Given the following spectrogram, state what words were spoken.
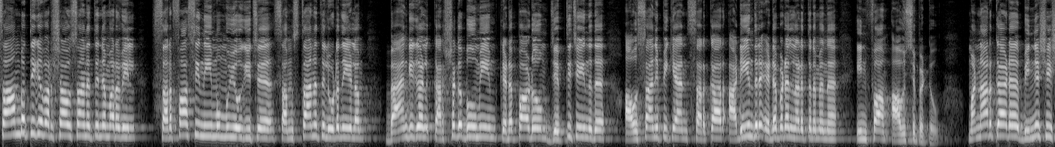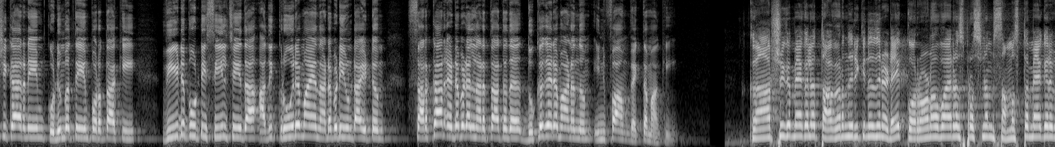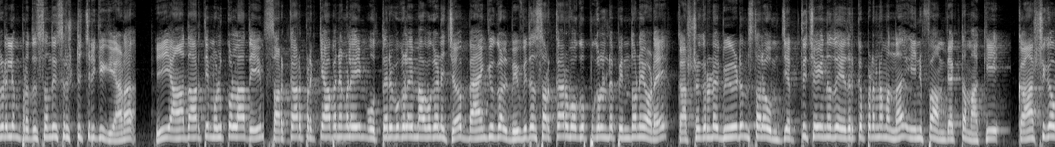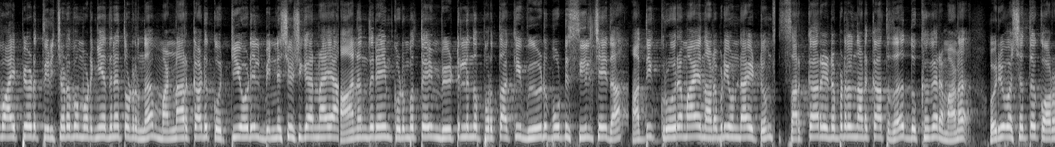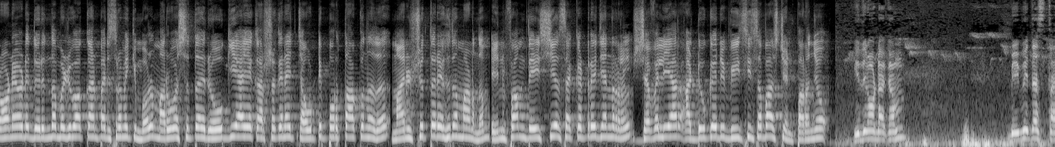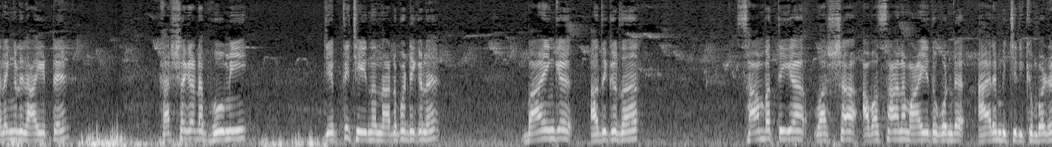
സാമ്പത്തിക വർഷാവസാനത്തിന്റെ മറവിൽ സർഫാസി നിയമം ഉപയോഗിച്ച് സംസ്ഥാനത്തിലുടനീളം ബാങ്കുകൾ കർഷക ഭൂമിയും കിടപ്പാടവും ജപ്തി ചെയ്യുന്നത് അവസാനിപ്പിക്കാൻ സർക്കാർ അടിയന്തര ഇടപെടൽ നടത്തണമെന്ന് ഇൻഫാം ആവശ്യപ്പെട്ടു. മണ്ണാർക്കാട് ഭിന്നശേഷിക്കാരനെയും കുടുംബത്തെയും പുറത്താക്കി വീട് പൂട്ടി സീൽ ചെയ്ത അതിക്രൂരമായ നടപടിയുണ്ടായിട്ടും സർക്കാർ ഇടപെടൽ നടത്താത്തത് ദുഃഖകരമാണെന്നും ഇൻഫാം വ്യക്തമാക്കി. കാർഷിക മേഖല തകർന്നിരിക്കുന്നതിനിടെ കൊറോണ വൈറസ് പ്രശ്നം സമസ്ത മേഖലകളിലും പ്രതിസന്ധി സൃഷ്ടിച്ചിരിക്കുകയാണ്. ഈ യാഥാർത്ഥ്യം ഉൾക്കൊള്ളാതെയും സർക്കാർ പ്രഖ്യാപനങ്ങളെയും ഉത്തരവുകളെയും അവഗണിച്ച് ബാങ്കുകൾ വിവിധ സർക്കാർ വകുപ്പുകളുടെ പിന്തുണയോടെ കർഷകരുടെ വീടും സ്ഥലവും ജപ്തി ചെയ്യുന്നത് എതിർക്കപ്പെടണമെന്ന് ഇൻഫാം വ്യക്തമാക്കി. കാർഷിക വായ്പയുടെ തിരിച്ചടവ് മുടങ്ങിയതിനെ തുടർന്ന് മണ്ണാർക്കാട് കൊറ്റിയോടിയിൽ ഭിന്നശേഷിക്കാരനായ ആനന്ദിനെയും കുടുംബത്തെയും വീട്ടിൽ നിന്ന് പുറത്താക്കി വീട് പൂട്ടി സീൽ ചെയ്ത അതിക്രൂരമായ നടപടി ഉണ്ടായിട്ടും സർക്കാർ ഇടപെടൽ നടക്കാത്തത് ദുഃഖകരമാണ്. ഒരു വശത്ത് കൊറോണയുടെ ദുരന്തം ഒഴിവാക്കാൻ പരിശ്രമിക്കുമ്പോൾ മറുവശത്ത് രോഗിയായ കർഷകനെ ചവിട്ടിപ്പുറത്താക്കുന്നത് മനുഷ്യത്വരഹിതമാണെന്നും ഇൻഫാം ദേശീയ secretary general chevalier advocate V C Sebastian പറഞ്ഞു. ഇതിനോടകം വിവിധ സ്ഥലങ്ങളിലായിട്ട് കർഷകരുടെ ഭൂമി ജപ്തി ചെയ്യുന്ന നടപടികൾ ബാങ്ക് അധികൃതർ സാമ്പത്തിക വർഷ അവസാനമായതുകൊണ്ട് ആരംഭിച്ചിരിക്കുമ്പോൾ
